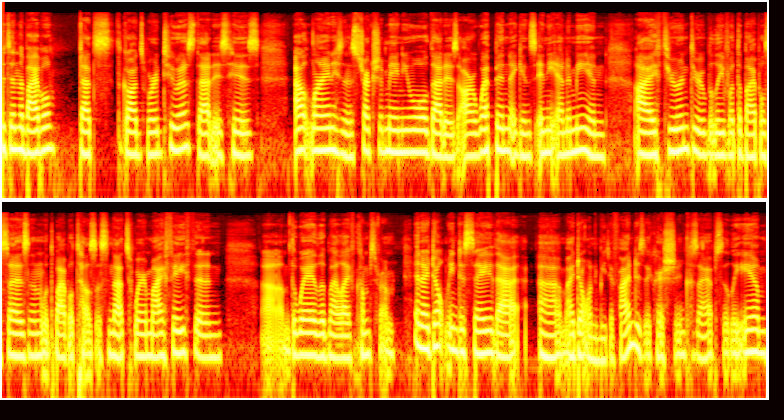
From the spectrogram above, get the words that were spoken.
it's in the Bible, that's God's word to us. That is His outline, His instruction manual. That is our weapon against any enemy. And I, through and through, believe what the Bible says and what the Bible tells us. And that's where my faith and um, the way I live my life comes from. And I don't mean to say that um, I don't want to be defined as a Christian because I absolutely am.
